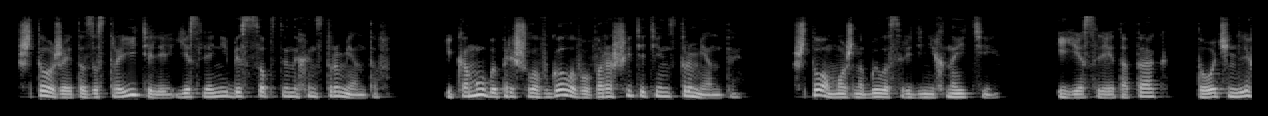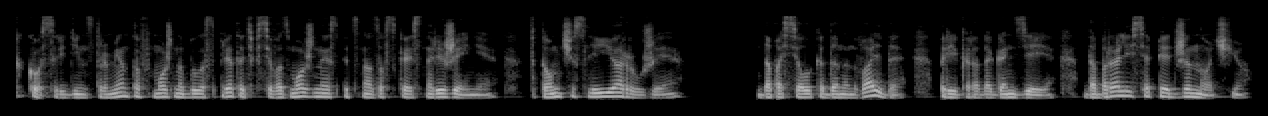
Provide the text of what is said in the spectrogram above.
Что же это за строители, если они без собственных инструментов? И кому бы пришло в голову ворошить эти инструменты? что можно было среди них найти. И если это так, то очень легко среди инструментов можно было спрятать всевозможное спецназовское снаряжение, в том числе и оружие. До поселка Даненвальда, пригорода Ганзея, добрались опять же ночью.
